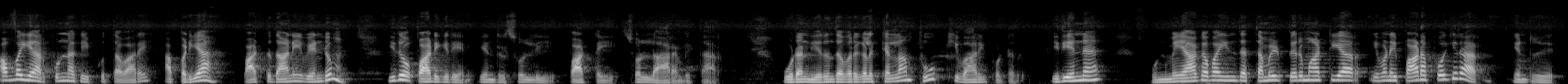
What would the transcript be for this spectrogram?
ஔவையார் புன்னகை பூத்தவாறே அப்படியா? பாட்டு தானே வேண்டும்? இதோ பாடுகிறேன் என்று சொல்லி பாட்டை சொல்ல ஆரம்பித்தார். உடன் இருந்தவர்களுக்கெல்லாம் தூக்கி வாரி போட்டது. இது என்ன? உண்மையாகவா இந்த தமிழ் பெருமாட்டியார் இவனை பாடப்போகிறார் என்று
